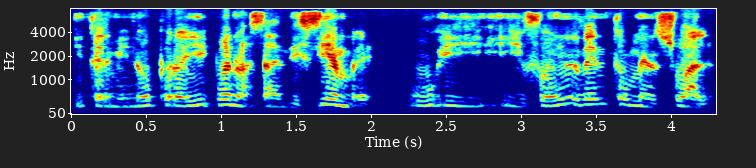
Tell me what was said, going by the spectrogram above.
y terminó por ahí, bueno, hasta en diciembre. Y, fue un evento mensual.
